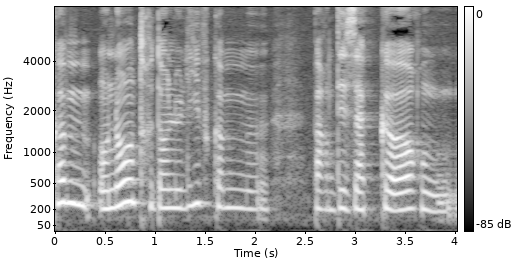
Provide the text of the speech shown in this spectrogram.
comme on entre dans le livre comme euh, par des accords ou,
